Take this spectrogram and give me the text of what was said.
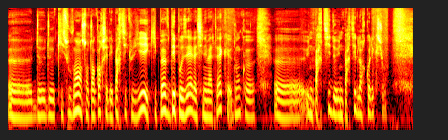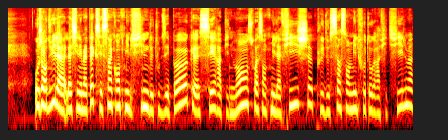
de, qui souvent sont encore chez des particuliers et qui peuvent déposer à la Cinémathèque donc une partie de leur collection. Aujourd'hui, la, Cinémathèque, c'est 50 000 films de toutes époques, c'est rapidement 60 000 affiches, plus de 500 000 photographies de films,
